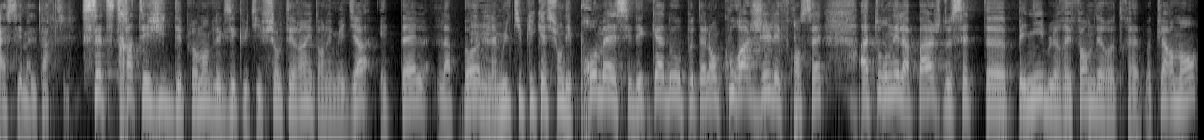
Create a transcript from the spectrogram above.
assez mal parti. Cette stratégie de déploiement de l'exécutif sur le terrain et dans les médias est-elle la bonne? La multiplication des promesses et des cadeaux peut-elle encourager les Français à tourner la page de cette euh, pénible réforme des retraites? Bah, Clairement,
